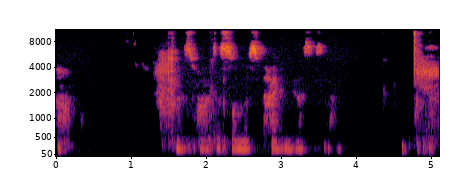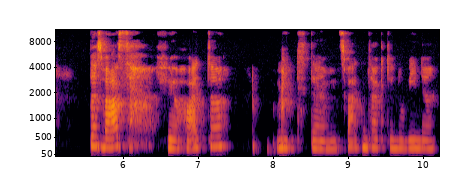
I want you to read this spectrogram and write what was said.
Amen des Vaters, Sohnes, Heiligen Geistes. Das war's für heute mit dem zweiten Tag der Novene.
